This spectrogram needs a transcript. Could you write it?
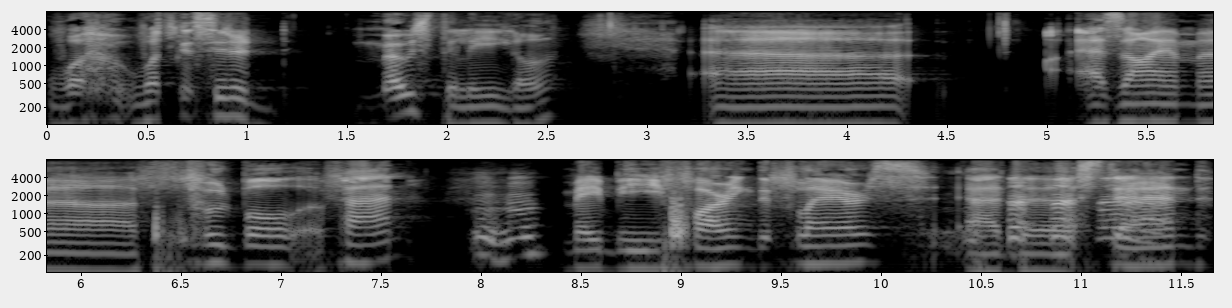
What's considered most illegal? Uh, as I am a football fan, Mm-hmm. maybe firing the flares at the stand,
